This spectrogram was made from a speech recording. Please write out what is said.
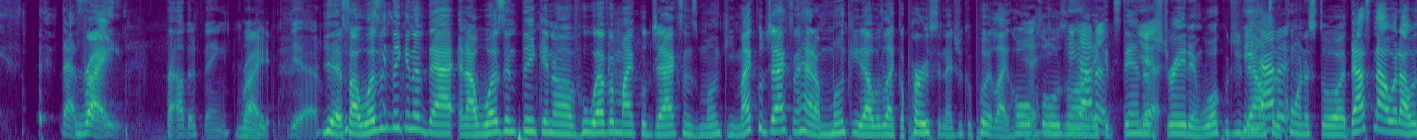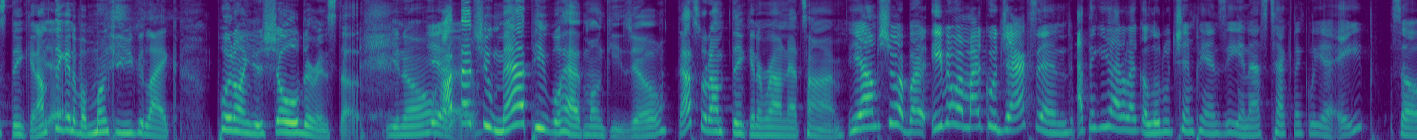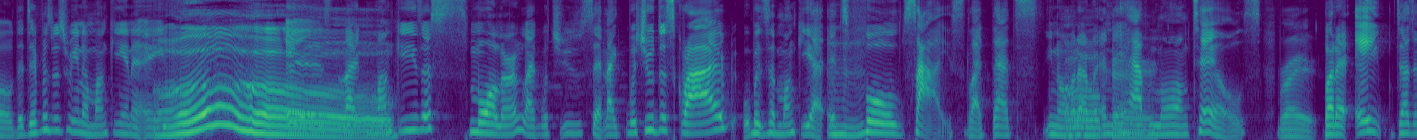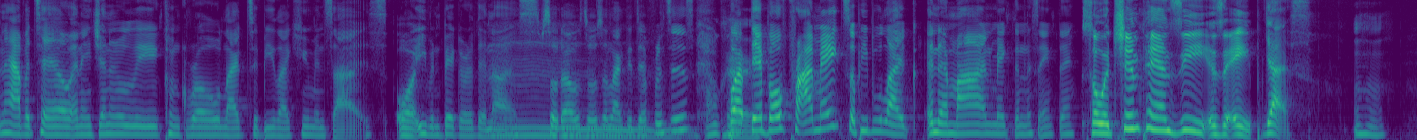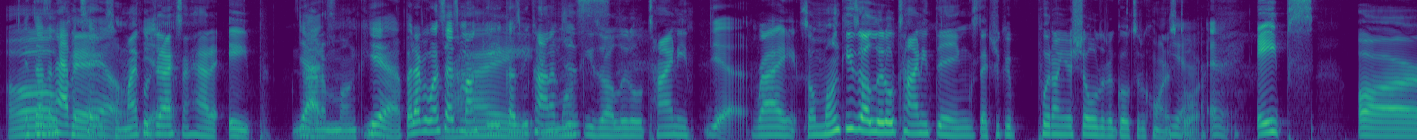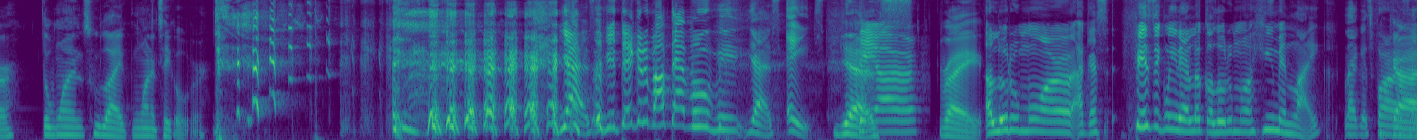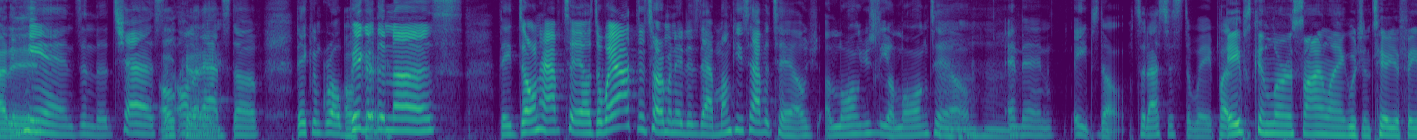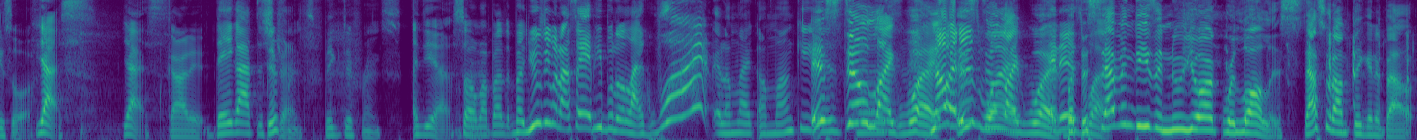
That's Right. The other thing. Right. people- Yeah. Yeah, so I wasn't thinking of that, and I wasn't thinking of whoever Michael Jackson's monkey. Michael Jackson had a monkey that was like a person that you could put like whole Yeah, clothes he on. had They could stand yeah. up straight and walk with you He down to the a- corner store. That's not what I was thinking. I'm Yeah. thinking of a monkey you could like put on your shoulder and stuff. You know, I bet you mad people have monkeys, yo. That's what I'm thinking around that time. Yeah, I'm sure. But even with Michael Jackson, I think he had like a little chimpanzee, and that's technically an ape. So the difference between a monkey and an ape Oh, is like oh. monkeys are smaller, like what you said, like what you described was a monkey at its mm-hmm. full size. Like that's you know whatever, and they have long tails. right. But an ape doesn't have a tail, and they generally can grow like to be like human size or even bigger than us. So those those are like the differences. Okay. But they're both primates, so people like in their mind make them the same thing. So a chimpanzee is an ape. Yes. Mm-hmm. Doesn't have a tail. So Michael Yeah. Jackson had an ape, not a monkey. Yeah, but everyone says monkey because we Right. kind of monkeys just are little tiny. yeah Right. So monkeys are little tiny things that you could put on your shoulder to go to the corner yeah. store. And Apes are the ones who like want to take over. yes, if you're thinking about that movie, yes, apes. Yes. they are right. a little more. I guess physically they look a little more human-like, like as far as like the hands and the chest and all of that stuff. They can grow bigger Okay. than us. They don't have tails. The way I determine it is that monkeys have a tail, a long, usually a long tail, and then apes don't. So that's just the way. But Mm-hmm. Apes can learn sign language and tear your face off. yes, yes, Got it. they got the Difference. strength. Big difference. And yeah, so my brother, but usually when I say it, people are like, "What?" And I'm like, "A monkey." It's still this." like what? No, it it's is still what? like what? It but the what? 70s in New York were lawless. That's what I'm thinking about.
